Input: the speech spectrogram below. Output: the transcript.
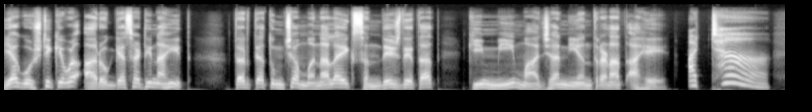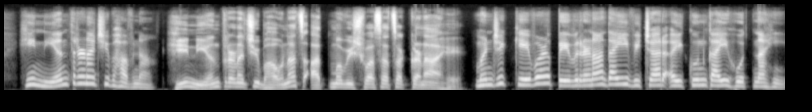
या गोष्टी केवळ आरोग्यासाठी नाहीत तर त्या तुमच्या मनाला एक संदेश देतात की मी माझ्या नियंत्रणात आहे. अच्छा ही नियंत्रणाची भावना. ही नियंत्रणाची भावनाच आत्मविश्वासाचा कणा आहे. म्हणजे केवळ प्रेरणादायी विचार ऐकून काही होत नाही.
